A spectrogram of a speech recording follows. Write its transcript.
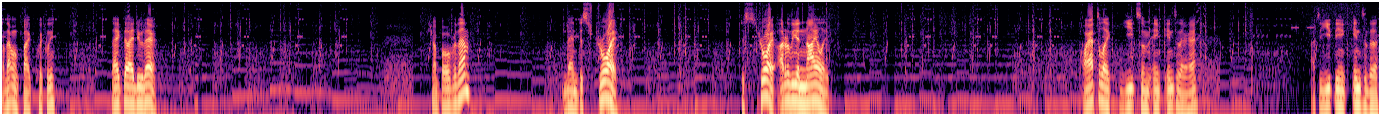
Oh, that went by quickly. The heck did I do there? Jump over them. Then destroy. Destroy. Utterly annihilate. Oh, I have to like yeet some ink into there, hey? I have to yeet the ink into the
